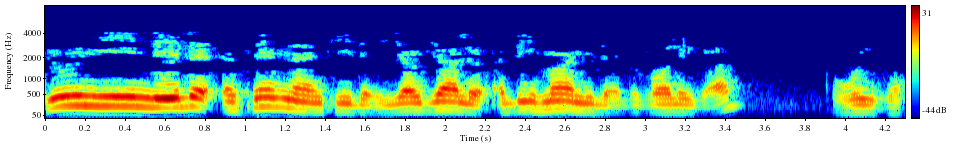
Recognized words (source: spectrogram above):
တူညီနေတဲ့အဆင်းနှံရှိတဲ့ယောက်ျားလို့အတိမနေတဲ့သဘောလေးကအဝိဇ္ဇာ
